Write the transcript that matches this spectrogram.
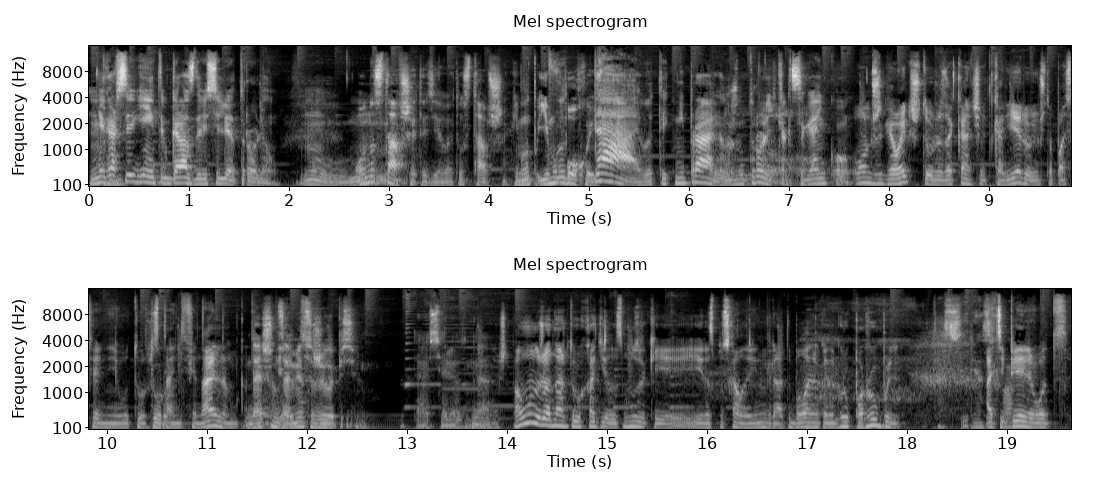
Мне кажется, Евгений, ты гораздо веселее троллил. Ну, Он уставший это делает, уставший. Ему, вот- ему вот похуй. Да, вот это неправильно. Нужно троллить как с огоньком. Он же говорит, что уже заканчивает карьеру, и что последний его тур, Тур. станет финальным. Дальше он займется живописью. Да, серьезно. Да. Конечно. По-моему, он уже однажды уходил из музыки и распускал Ленинград. Была у него какая-то группа «Рубль», а теперь вот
